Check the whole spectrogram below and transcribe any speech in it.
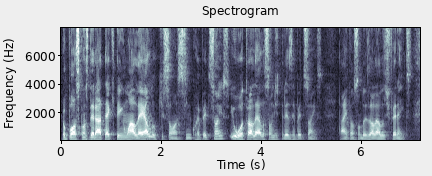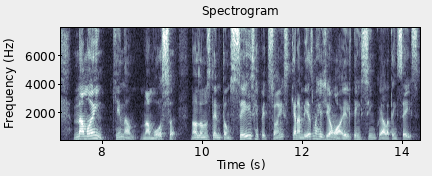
Eu posso considerar até que tem um alelo, que são as cinco repetições, e o outro alelo são de três repetições. Tá? Então são dois alelos diferentes. Na mãe, aqui na, na moça, nós vamos ter então seis repetições, que é na mesma região, ó, ele tem cinco e ela tem seis,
